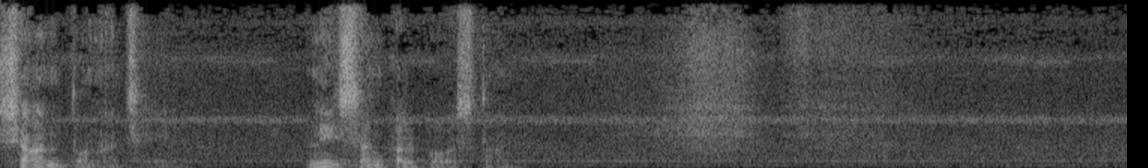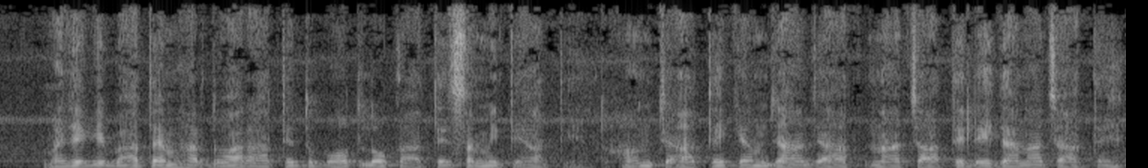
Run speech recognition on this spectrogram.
शांत होना चाहिए, निसंकल्प अवस्था में। मज़े की बात है, हम हरिद्वार आते हैं तो बहुत लोग आते हैं, समितियाँ आती हैं तो हम चाहते हैं कि हम जहाँ जाना चाहते, ले जाना चाहते हैं,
